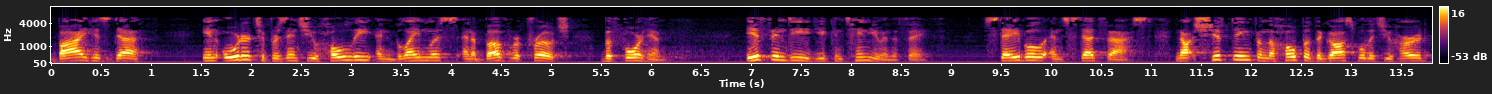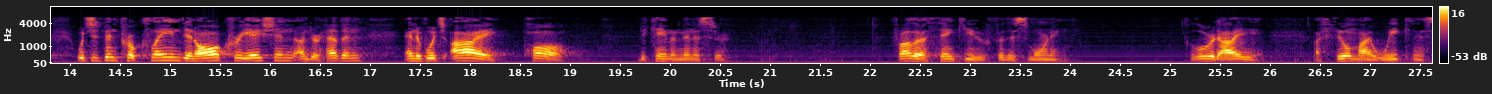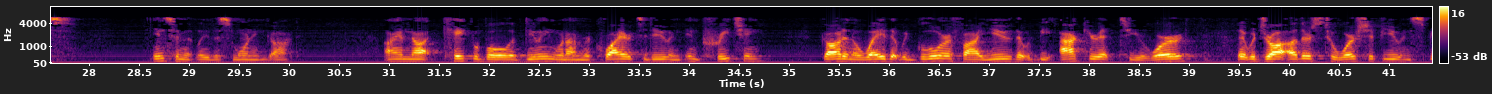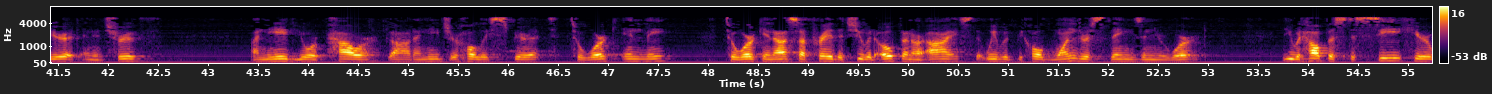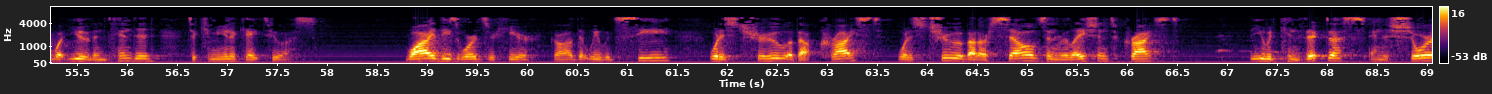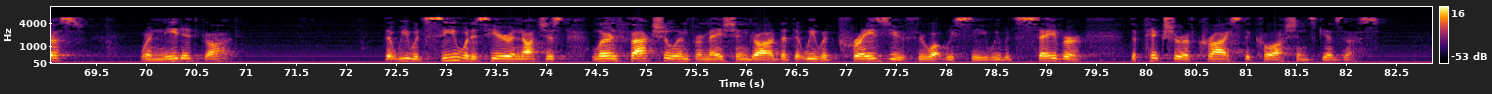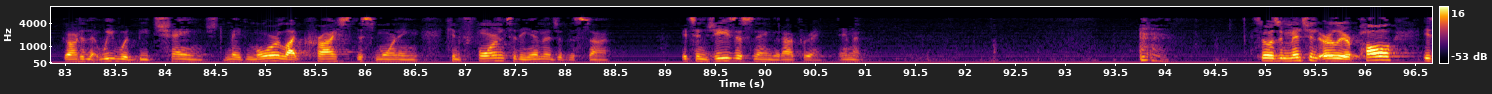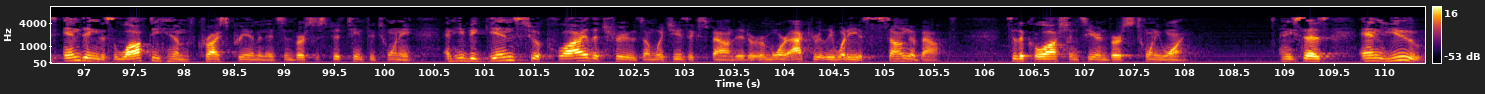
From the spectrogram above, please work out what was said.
by his death in order to present you holy and blameless and above reproach before Him, if indeed you continue in the faith, stable and steadfast, not shifting from the hope of the gospel that you heard, which has been proclaimed in all creation under heaven, and of which I, Paul, became a minister. Father, I thank you for this morning. Lord, I, I feel my weakness intimately this morning, God. I am not capable of doing what I'm required to do in, in preaching, God, in a way that would glorify you, that would be accurate to your word, that would draw others to worship you in spirit and in truth. I need your power, God. I need your Holy Spirit to work in me, to work in us. I pray that you would open our eyes, that we would behold wondrous things in your word. You would help us to see, hear what you have intended to communicate to us why these words are here, God, that we would see what is true about Christ, what is true about ourselves in relation to Christ, that you would convict us and assure us where needed, God. That we would see what is here and not just learn factual information, God, but that we would praise you through what we see. We would savor the picture of Christ that Colossians gives us. God, and that we would be changed, made more like Christ this morning, conformed to the image of the Son. It's in Jesus' name that I pray. Amen. so, as I mentioned earlier, Paul is ending this lofty hymn of Christ's preeminence in verses 15 through 20, and he begins to apply the truths on which he's expounded, or more accurately, what he has sung about, to the Colossians here in verse 21. And he says, And you,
